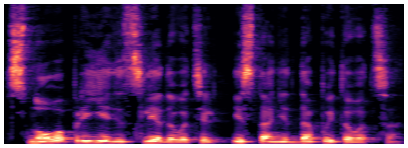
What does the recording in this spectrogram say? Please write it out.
Снова приедет следователь и станет допытываться.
